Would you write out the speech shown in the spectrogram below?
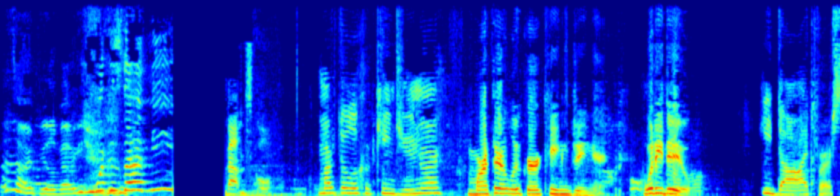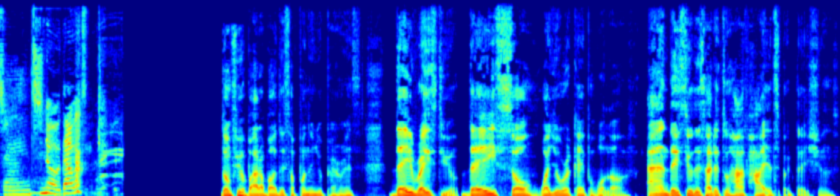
That's how I feel about you. What does that mean? About school. Martin Luther King Jr. Martin Luther King Jr. What'd he do? He died for sins. No, that was. Don't feel bad about disappointing your parents. They raised you. They saw what you were capable of. And they still decided to have high expectations.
